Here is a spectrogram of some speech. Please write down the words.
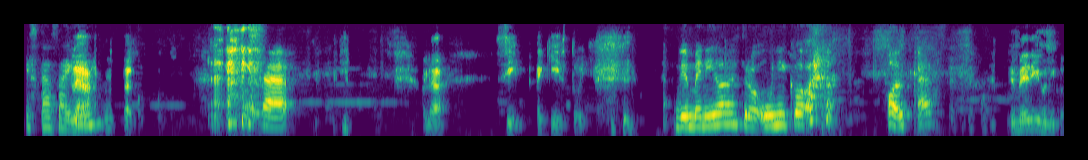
¿Estás ahí? Hola. Hola. Hola. Sí, aquí estoy. Bienvenido a nuestro único podcast. Primer y único.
